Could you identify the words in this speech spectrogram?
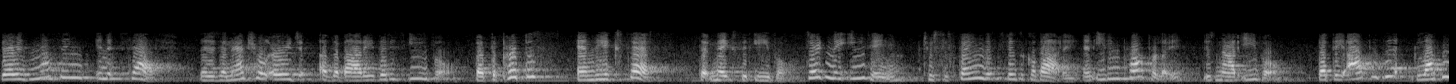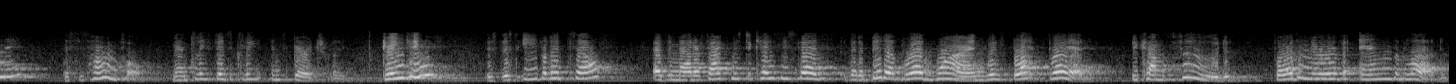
There is nothing in itself that is a natural urge of the body that is evil, but the purpose and the excess that makes it evil. Certainly, eating to sustain this physical body and eating properly is not evil. But the opposite, gluttony, this is harmful, mentally, physically, and spiritually. Drinking, is this evil itself? As a matter of fact, Mr. Cayce says that a bit of red wine with black bread becomes food for the nerve and the blood.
